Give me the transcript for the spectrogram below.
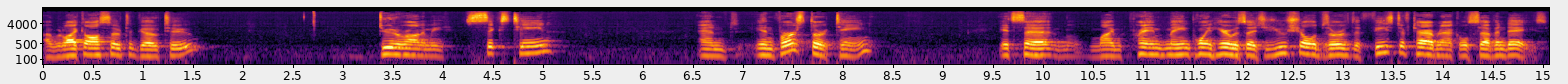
I would like also to go to Deuteronomy 16 and in verse 13, it said, my main point here was that you shall observe the Feast of Tabernacles seven days.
